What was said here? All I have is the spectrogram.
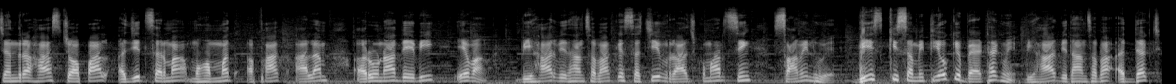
चंद्रहास चौपाल, अजीत शर्मा, मोहम्मद अफाक आलम, अरुणा देवी एवं बिहार विधानसभा के सचिव राजकुमार सिंह शामिल हुए। 20 की समितियों की बैठक में बिहार विधानसभा अध्यक्ष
